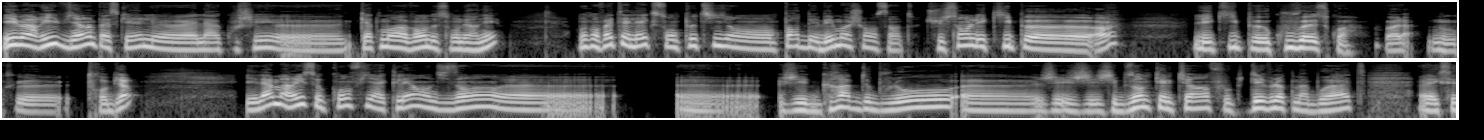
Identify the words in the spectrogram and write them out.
Et Marie vient parce qu'elle euh, elle a accouché euh, quatre mois avant de son dernier. Donc en fait elle est avec son petit en porte-bébé, moi je suis enceinte. Tu sens l'équipe hein, l'équipe couveuse quoi. Voilà donc trop bien. Et là Marie se confie à Claire en disant euh, j'ai grave de boulot, euh, j'ai besoin de quelqu'un, faut que je développe ma boîte, etc.,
